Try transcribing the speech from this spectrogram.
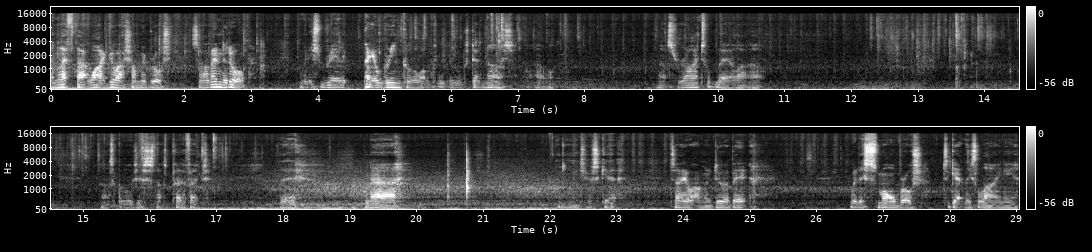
and left that white gouache on my brush. So I've ended up with this really pale green colour. It looks dead nice. That one. That's right up there like that. That's gorgeous, that's perfect. There. Nah. Let me just get, tell you what, I'm going to do a bit with this small brush to get this line here.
